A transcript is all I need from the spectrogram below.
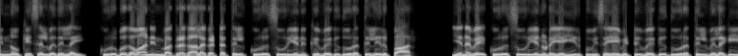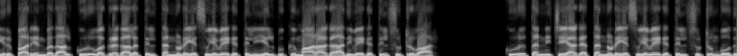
பின்னோக்கி செல்வதில்லை. குரு பகவானின் வக்ரகாலகட்டத்தில் குரு சூரியனுக்கு வெகு தூரத்தில் இருப்பார். எனவே குரு சூரியனுடைய ஈர்ப்பு விசையை விட்டு வெகு தூரத்தில் விலகி இருப்பார் என்பதால் குரு வக்ரகாலத்தில் தன்னுடைய சுயவேகத்தில் இயல்புக்கு மாறாக அதிவேகத்தில் சுற்றுவார். குரு தன்னிச்சையாக தன்னுடைய சுயவேகத்தில் சுற்றும்போது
